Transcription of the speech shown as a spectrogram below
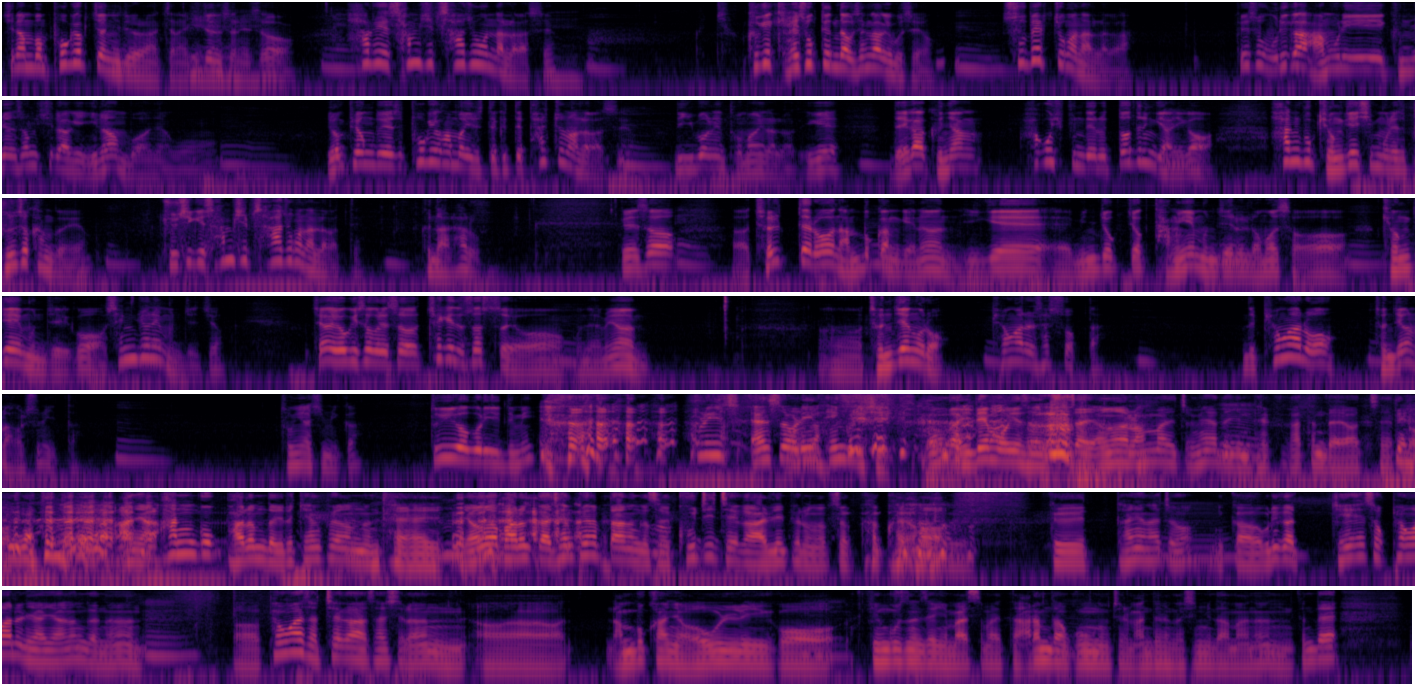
지난번 포격전이 일어났잖아요. 휴전선에서 네. 하루에 34조 원 날라갔어요. 아, 그렇죠. 그게 계속된다고 생각해 보세요. 음. 수백 조가 날라가. 그래서 우리가 아무리 근면 성실하게 일하면 뭐 하냐고. 음. 연평도에서 포격 한번 있을 때 그때 8조 날라갔어요. 음. 근데 이번엔 더 많이 날라갔어요. 이게 음. 내가 그냥 하고 싶은 대로 떠드는 게 아니라 한국 경제신문에서 분석한 거예요. 음. 주식이 34조가 날라갔대. 그날 하루. 그래서 네. 어, 절대로 남북 관계는 이게 민족적 당위의 문제를 음. 넘어서 음. 경제의 문제이고 생존의 네. 문제죠. 제가 여기서 그래서 책에도 썼어요. 음. 뭐냐면 어, 전쟁으로 음. 평화를 살 수 없다. 음. 근데 평화로 음. 전쟁을 막을 수는 있다. 음. 동의하십니까? Do you agree with me? Please answer in 뭔가- English. 뭔가 이 대목에서 진짜 영어를 한마디 좀 해야 되긴 될것 같은데요. 제 또. 아니 한국 발음도 이렇게 형편없는데 영어 발음까지 형편없다는 것을 굳이 제가 알릴 필요는 없을 것 같고요. 그 당연하죠. 음. 그러니까 우리가 계속 평화를 이야기하는 거는 음. 어, 평화 자체가 사실은 어, 남북한이 어울리고 음. 김구 선생이 말씀하셨던 아름다운 음. 공동체를 만드는 것입니다만은 근데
